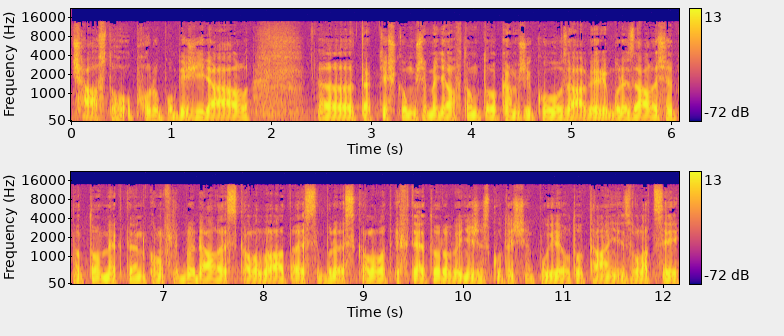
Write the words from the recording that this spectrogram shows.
část toho obchodu poběží dál, Eh, tak těžko můžeme dělat v tomto okamžiku závěry. Bude záležet na tom, jak ten konflikt bude dále eskalovat a jestli bude eskalovat i v této rovině, že skutečně půjde o totální izolaci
